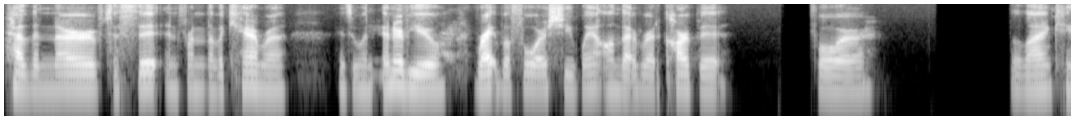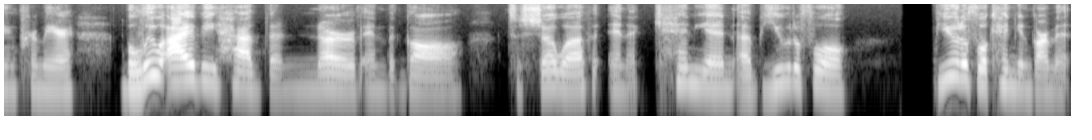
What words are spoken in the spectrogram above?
had the nerve to sit in front of a camera and do an interview right before she went on that red carpet for the Lion King premiere. Blue Ivy had the nerve and the gall to show up in a Kenyan, a beautiful, beautiful Kenyan garment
